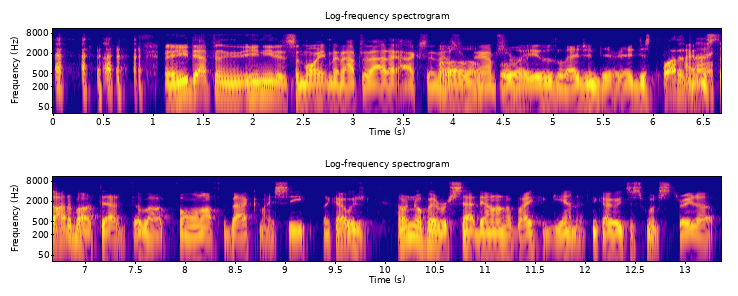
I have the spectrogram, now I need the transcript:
And he definitely he needed some ointment after that accident. That's oh for damn boy, it was legendary. I just What a I always thought about that about falling off the back of my seat. Like I was I don't know if I ever sat down on a bike again. I think I always just went straight up.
